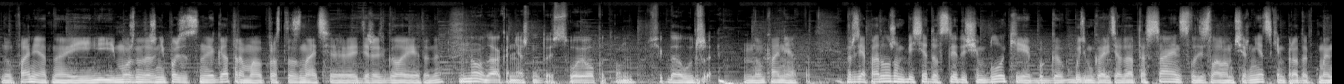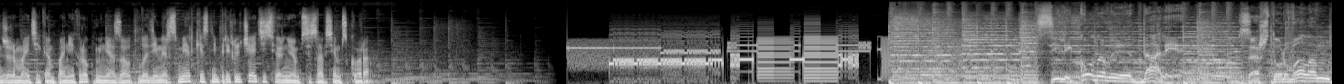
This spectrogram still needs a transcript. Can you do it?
Ну, понятно. И, и можно даже не пользоваться навигатором, а просто знать, э, держать в голове это, да? Ну да, конечно, то есть свой опыт, он всегда лучше. Ну, понятно. Друзья, продолжим беседу в следующем блоке. Будем говорить о Data Science с Владиславом Чернецким, продукт-менеджером IT-компании Крок. Меня зовут Владимир Смеркис. Не переключайтесь, вернемся совсем скоро. Силиконовые дали. За штурвалом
